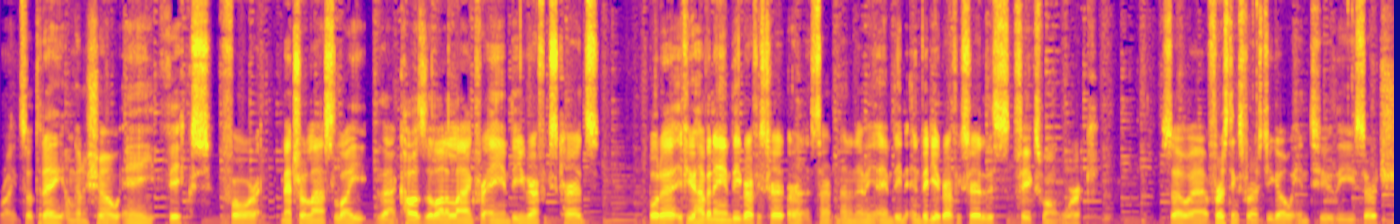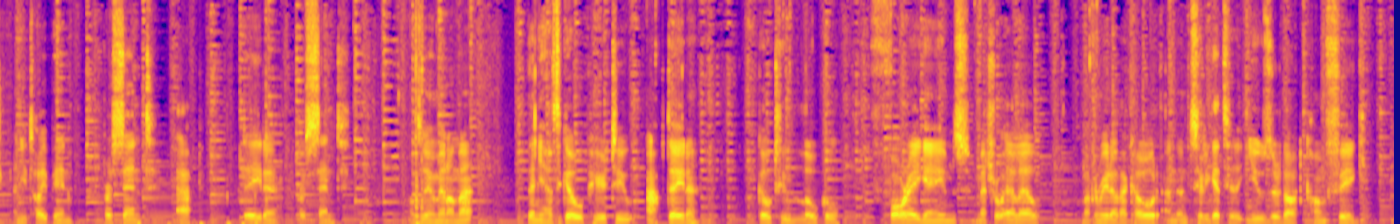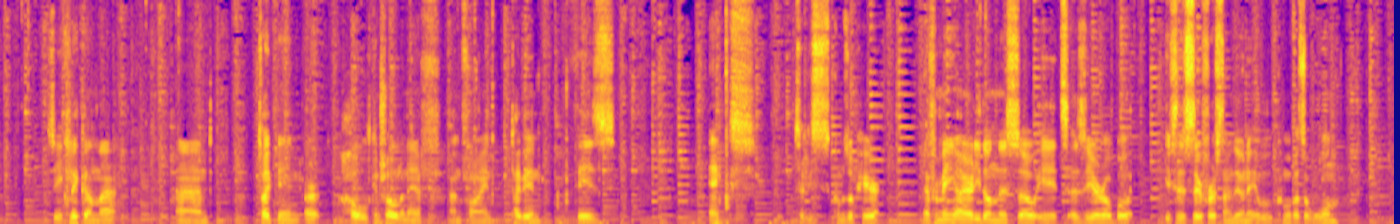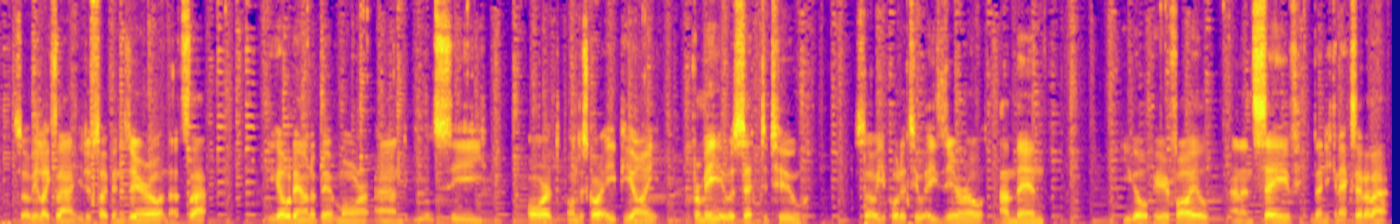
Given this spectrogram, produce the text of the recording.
Right, so today I'm going to show a fix for Metro Last Light that causes a lot of lag for AMD graphics cards. But uh, if you have an AMD graphics card, or sorry, not an AMD, NVIDIA graphics card, this fix won't work. So uh, first things first, you go into the search and you type in percent app data percent. I'll zoom in on that. Then you have to go up here to app data, go to local, 4A Games, Metro LL. I'm not going to read out that code and until you get to user.config. So you click on that and type in or hold control and F and find type in fizz X until this comes up here. Now for me I already done this so it's a zero but if this is your first time doing it it will come up as a one. So it'll be like that, you just type in a zero and that's that you go down a bit more and you will see ord underscore API. For me it was set to 2 so you put it to a 0 and then you go up here file and then save then you can exit out of that.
